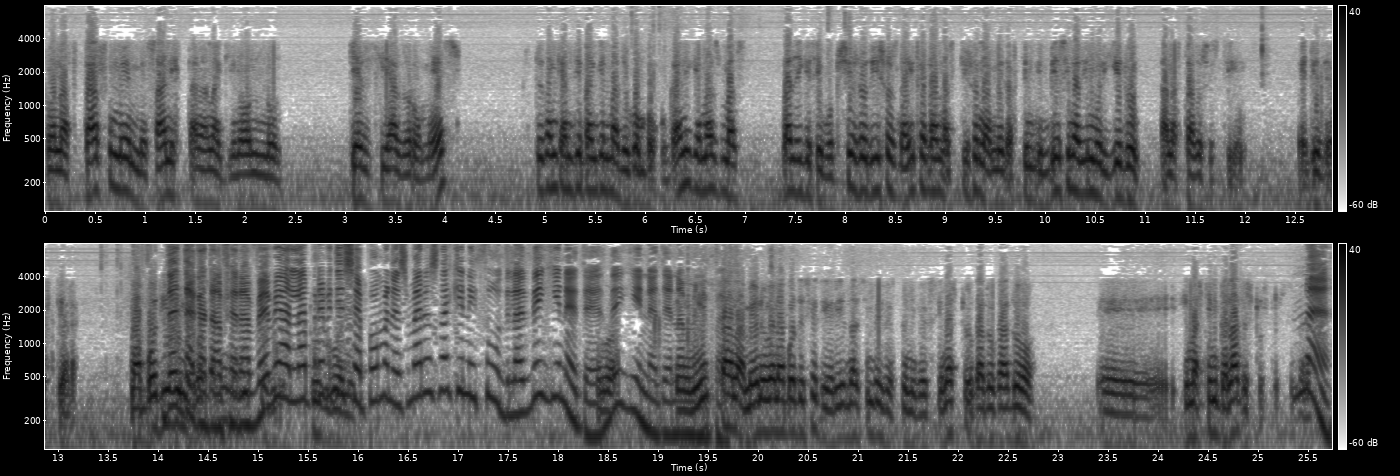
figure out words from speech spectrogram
Το να φτάσουμε μεσάνυχτα να ανακοινώνουν και διαδρομές, αυτό ήταν και αντιεπαγγελματικό που έχουν κάνει και μας μας βάζει και σε υποψίες ότι ίσως να ήθελαν να ασκήσουν με αυτήν την πίεση να δημιουργήσουν αναστάτωση στην ε, τη Δευτέρα. Δεν τα κατάφερα βέβαια, αλλά πρέπει τις επόμενες μέρες να κινηθούν. Δηλαδή δεν γίνεται, δεν γίνεται να μην Εμείς θα αναμένουμε από τις εταιρείες να συμπεριφερθούν υπευθυνά στο κάτω-κάτω. Ε, είμαστε οι πελάτες τους. Ναι.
